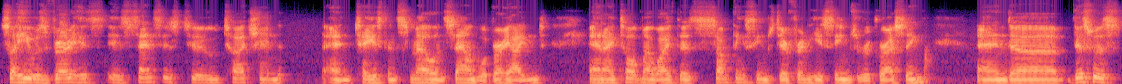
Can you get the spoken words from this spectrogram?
So he was very his his senses to touch and and taste and smell and sound were very heightened. And I told my wife that something seems different. He seems regressing. And uh, this was,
